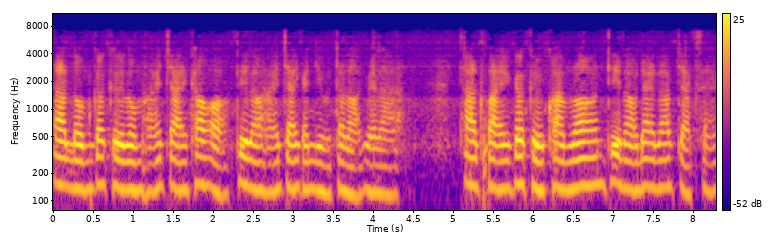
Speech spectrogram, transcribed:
ธาตุลมก็คือลมหายใจเข้าออกที่เราหายใจกันอยู่ตลอดเวลา ธาตุไฟก็คือความร้อนที่เราได้รับจากแสง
